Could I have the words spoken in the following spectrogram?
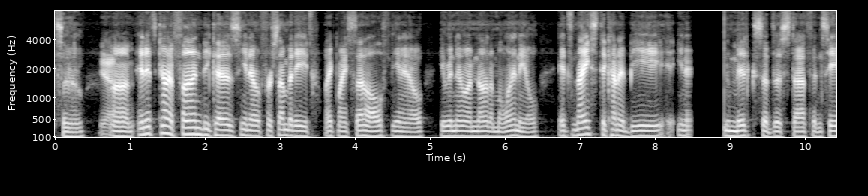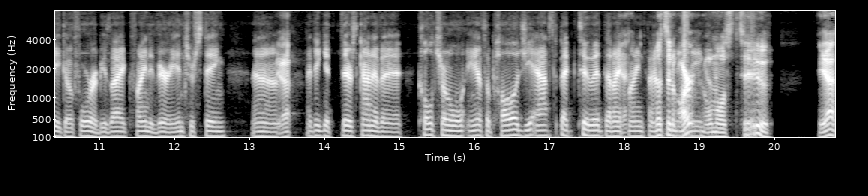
so, yeah. Um, and it's kind of fun because, you know, for somebody like myself, you know, even though I'm not a millennial, it's nice to kind of be, you know, the mix of this stuff and see it go forward because I find it very interesting. Uh, yeah. I think it, there's kind of a cultural anthropology aspect to it that I find fascinating. It's an art almost too. Yeah.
